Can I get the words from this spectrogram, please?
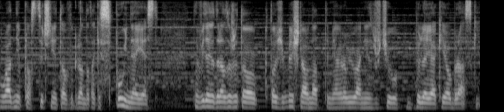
ładnie, plastycznie to wygląda, takie spójne jest. To widać od razu, że to ktoś myślał nad tym, jak robił, a nie zrzucił byle jakie obrazki.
